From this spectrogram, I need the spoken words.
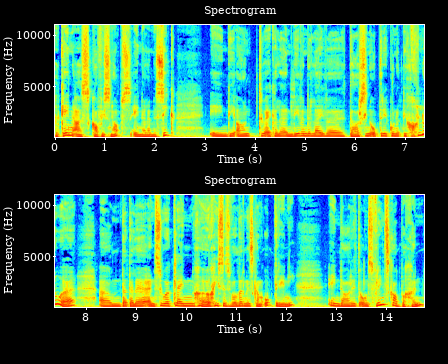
geken as Coffee Snaps en hulle musiek. En die aand toe ek hulle in lewende lywe daar sien optree kon ek nie glo ehm um, dat hulle in so 'n klein gehuggie soos wildernis kan optree nie. En daar het ons vriendskap begin.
